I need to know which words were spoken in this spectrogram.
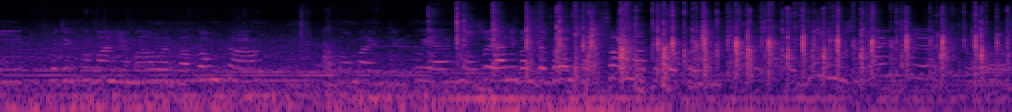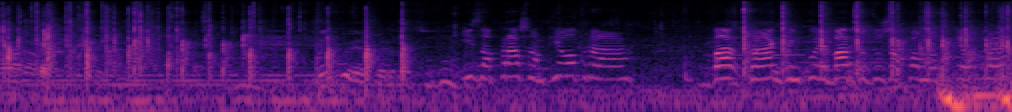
i podziękowanie małe dla Tomka. Tomek, dziękuję. Może ja nie będę wręczać sama, tylko Piotra. Ba- tak, dziękuję, bardzo duża pomoc Piotrek.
